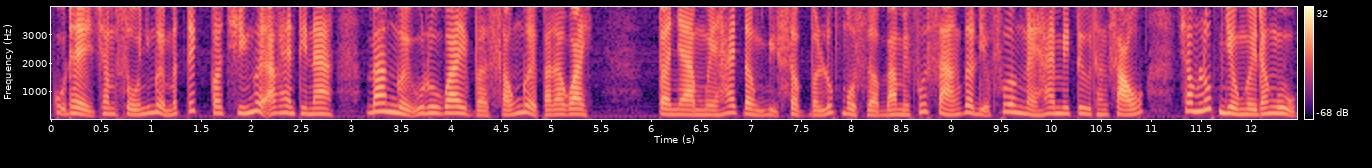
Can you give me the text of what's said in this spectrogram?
Cụ thể, trong số những người mất tích có 9 người Argentina, 3 người Uruguay và 6 người Paraguay. Tòa nhà 12 tầng bị sập vào lúc 1 giờ 30 phút sáng giờ địa phương ngày 24 tháng 6, trong lúc nhiều người đang ngủ.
